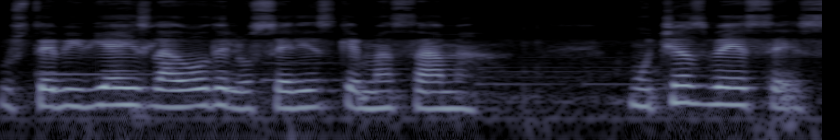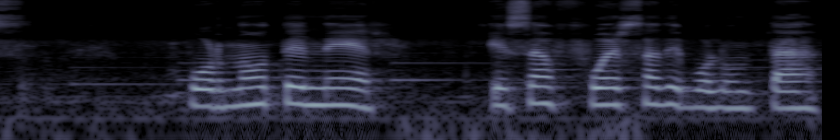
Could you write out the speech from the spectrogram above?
usted vive aislado de los seres que más ama. Muchas veces, por no tener esa fuerza de voluntad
